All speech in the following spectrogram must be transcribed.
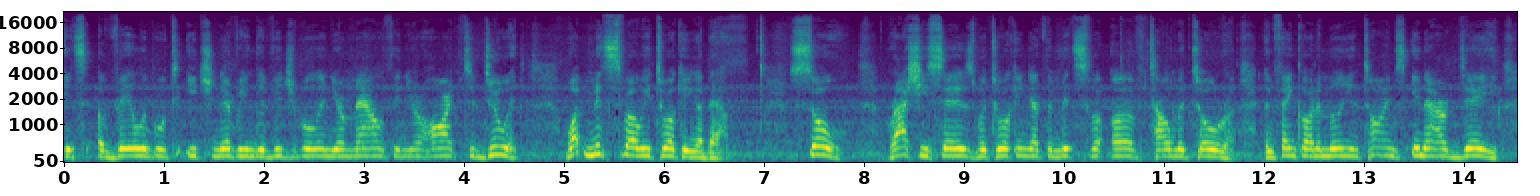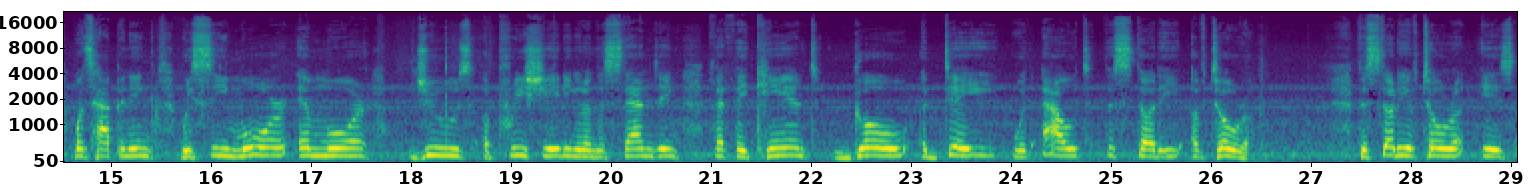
It's available to each and every individual in your mouth, in your heart to do it. What mitzvah are we talking about? So, Rashi says we're talking at the mitzvah of Talmud Torah. And thank God a million times in our day, what's happening? We see more and more Jews appreciating and understanding that they can't go a day without the study of Torah. The study of Torah is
